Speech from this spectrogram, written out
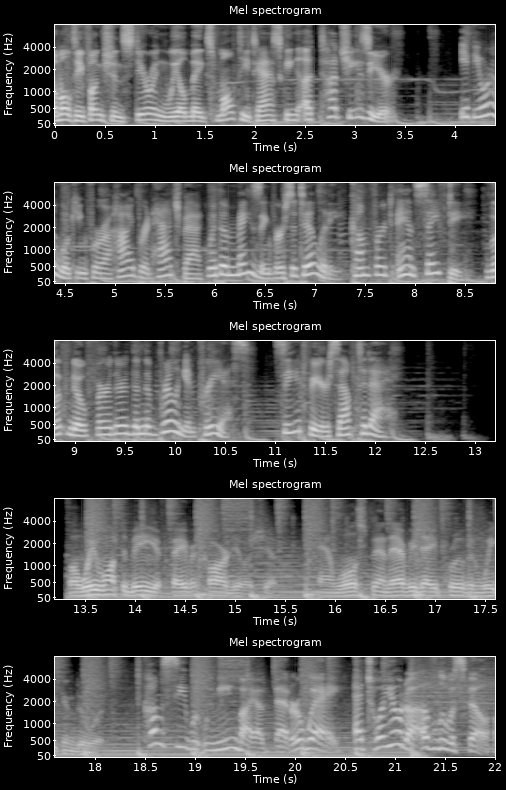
A multifunction steering wheel makes multitasking a touch easier. If you're looking for a hybrid hatchback with amazing versatility, comfort, and safety, look no further than the brilliant Prius. See it for yourself today. Well, we want to be your favorite car dealership, and we'll spend every day proving we can do it. Come see what we mean by a better way at Toyota of Lewisville.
